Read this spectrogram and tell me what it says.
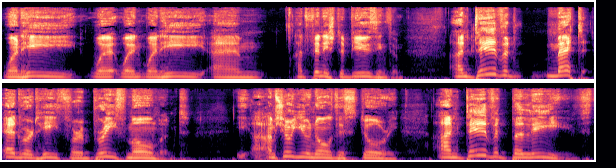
when he when when he um, had finished abusing them. And David met Edward Heath for a brief moment. I'm sure you know this story. And David believes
